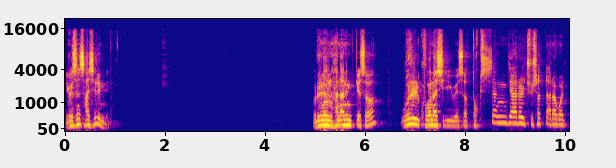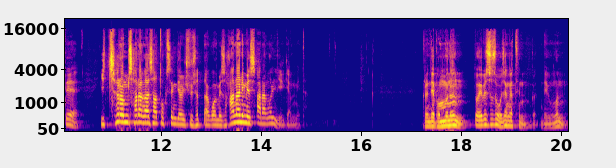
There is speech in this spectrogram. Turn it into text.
이것은 사실입니다. 우리는 하나님께서 우리를 구원하시기 위해서 독생자를 주셨다라고 할 때 이처럼 사랑하사 독생자를 주셨다고 하면서 하나님의 사랑을 얘기합니다. 그런데 본문은 또 에베소서 5장 같은 것, 내용은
